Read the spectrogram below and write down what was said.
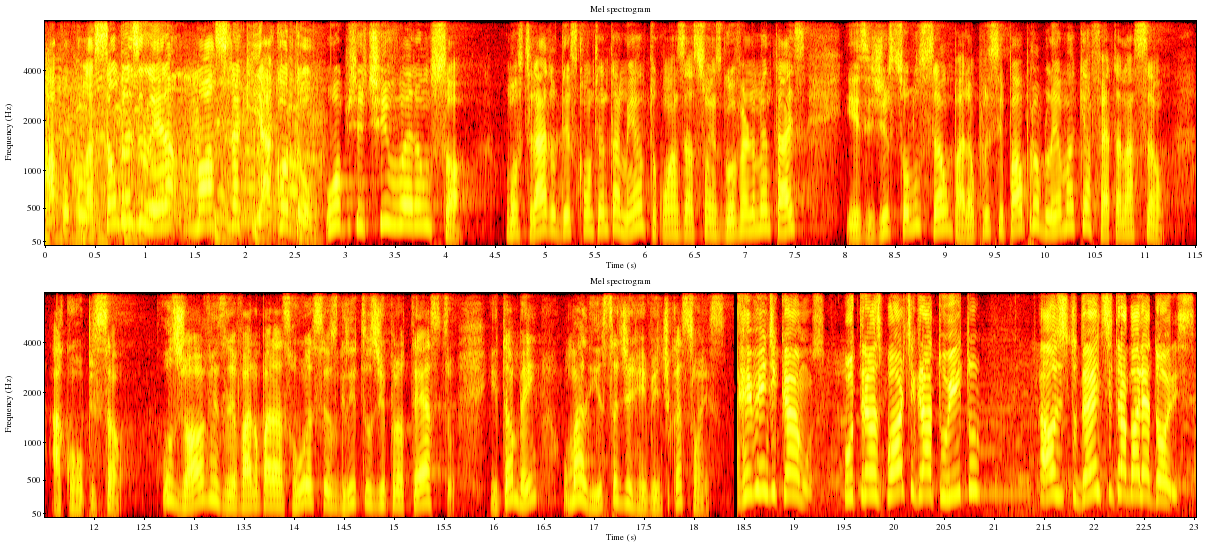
A população brasileira mostra que acordou. O objetivo era um só mostrar o descontentamento com as ações governamentais e exigir solução para o principal problema que afeta a nação, a corrupção. Os jovens levaram para as ruas seus gritos de protesto e também uma lista de reivindicações. Reivindicamos o transporte gratuito aos estudantes e trabalhadores.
